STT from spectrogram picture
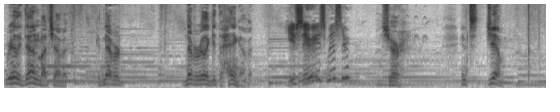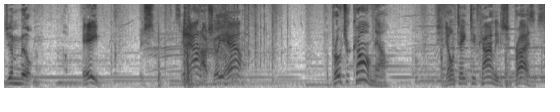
really done much of it. Could never, never really get the hang of it. You serious, mister? Sure. It's Jim. Jim Milton. Hey, sit down, I'll show you how. Approach her calm now. She don't take too kindly to surprises.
